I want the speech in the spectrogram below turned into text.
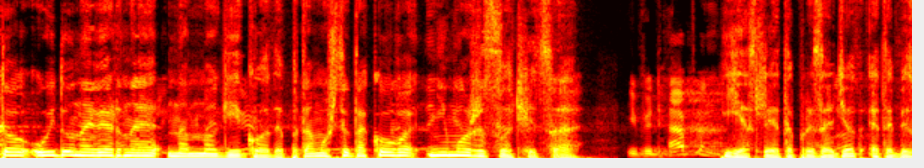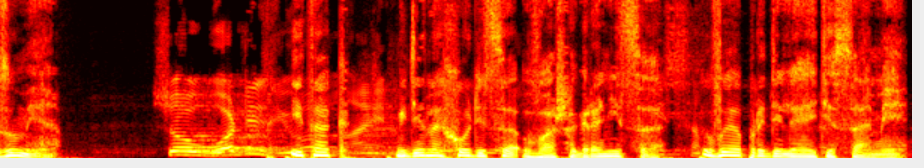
то уйду, наверное, на многие годы, потому что такого не может случиться. Если это произойдет, это безумие. Итак, где находится ваша граница, вы определяете сами.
